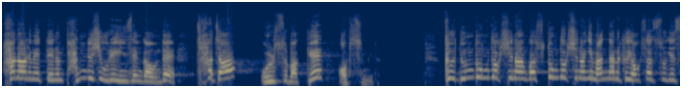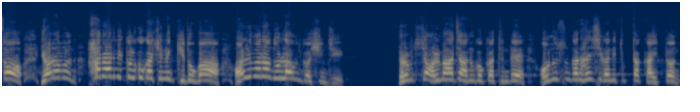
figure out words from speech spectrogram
하나님의 때는 반드시 우리의 인생 가운데 찾아올 수밖에 없습니다. 그 능동적 신앙과 수동적 신앙이 만나는 그 역사 속에서 여러분 하나님이 끌고 가시는 기도가 얼마나 놀라운 것인지 여러분 진짜 얼마 하지 않은 것 같은데 어느 순간 한 시간이 뚝딱 가 있던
